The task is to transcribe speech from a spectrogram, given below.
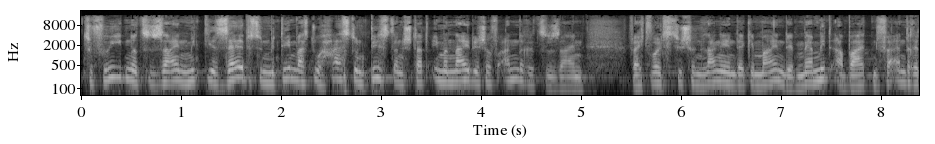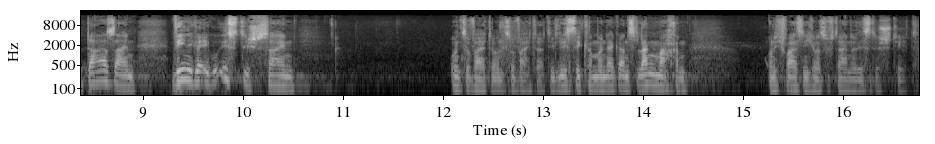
zufriedener zu sein mit dir selbst und mit dem, was du hast und bist, anstatt immer neidisch auf andere zu sein. Vielleicht wolltest du schon lange in der Gemeinde mehr mitarbeiten, für andere da sein, weniger egoistisch sein und so weiter und so weiter. Die Liste kann man ja ganz lang machen und ich weiß nicht, was auf deiner Liste steht.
